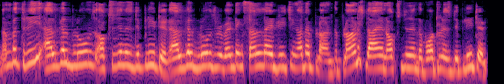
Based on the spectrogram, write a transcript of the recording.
Number three, algal blooms, oxygen is depleted. Algal blooms preventing sunlight reaching other plants. The plants die and oxygen in the water is depleted.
